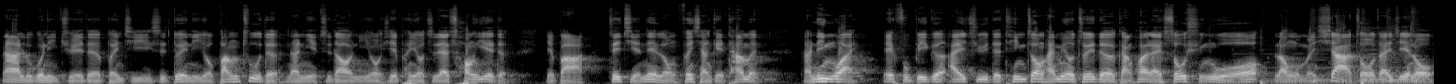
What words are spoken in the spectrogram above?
那如果你觉得本集是对你有帮助的，那你也知道你有些朋友是在创业的，也把这集的内容分享给他们。那另外，FB 跟 IG 的听众还没有追的，赶快来搜寻我。让我们下周再见喽，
